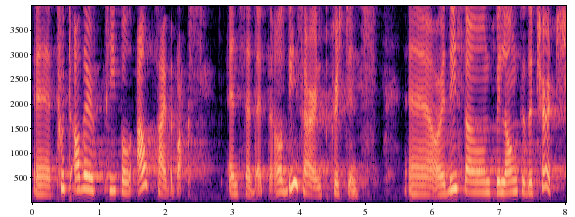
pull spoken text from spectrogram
uh, put other people outside the box and said that oh these aren't Christians uh, or these don't belong to the church.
